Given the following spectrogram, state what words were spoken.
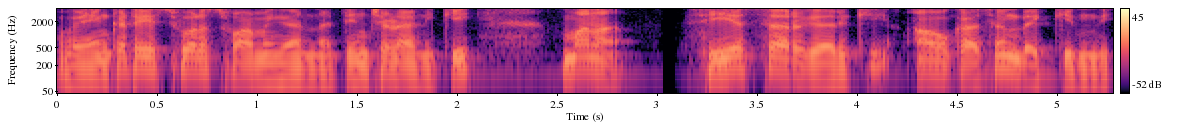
వెంకటేశ్వర స్వామిగా నటించడానికి మన సిఎస్ఆర్ గారికి అవకాశం దక్కింది.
